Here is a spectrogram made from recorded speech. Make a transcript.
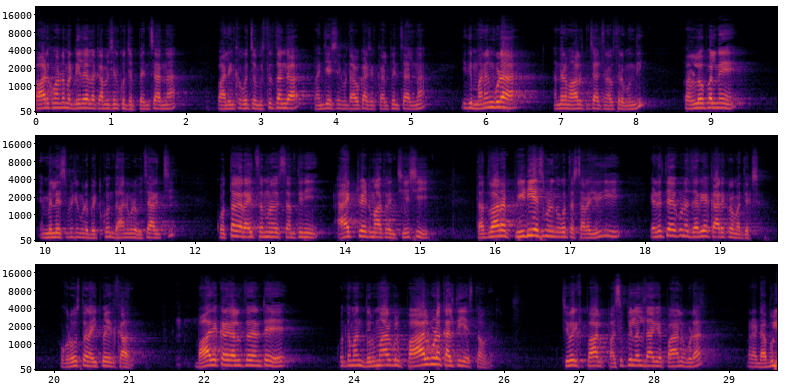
వాడుకోవడం మరి డీలర్ల కమిషన్ కొంచెం పెంచాలన్నా వాళ్ళు ఇంకా కొంచెం విస్తృతంగా పనిచేసేటువంటి అవకాశం కల్పించాలన్నా ఇది మనం కూడా అందరం ఆలోచించాల్సిన అవసరం ఉంది. త్వరలోపలనే ఎమ్మెల్యేస్ మీటింగ్ కూడా పెట్టుకొని దాన్ని కూడా విచారించి కొత్తగా రైతు సమన్వయ సమితిని యాక్టివేట్ మాత్రం చేసి తద్వారా పీడిఎస్ కూడా ఇంకా కొత్త స్టార్ట్ ఇది ఎడతేయకుండా జరిగే కార్యక్రమం అధ్యక్ష. ఒక రోజుతో అయిపోయేది కాదు. బాధ ఎక్కడ కలుగుతుందంటే కొంతమంది దుర్మార్గులు పాలు కూడా కల్తీ చేస్తూ ఉన్నారు. చివరికి పాలు పసిపిల్లలు తాగే పాలు కూడా మరి ఆ డబ్బులు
